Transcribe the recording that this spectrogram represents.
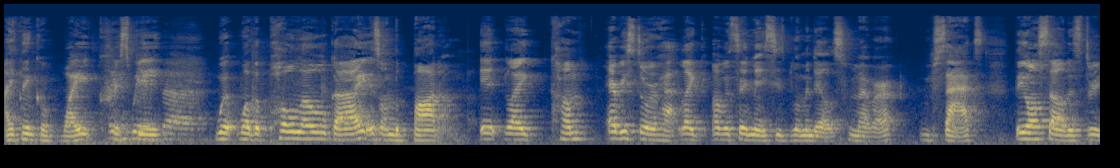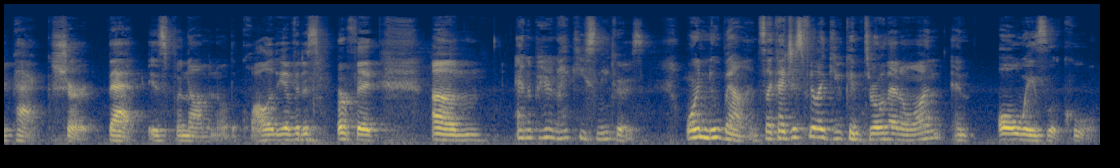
I think a white, crispy, like with the... well, the polo guy is on the bottom. It like come every store hat, like I would say Macy's, Bloomingdale's, whomever, Saks. They all sell this three pack shirt that is phenomenal. The quality of it is perfect, um, and a pair of Nike sneakers or New Balance. Like I just feel like you can throw that on and always look cool.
